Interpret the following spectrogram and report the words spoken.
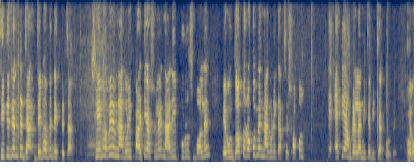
সিটিজেনকে যেভাবে দেখতে চান সেভাবে নাগরিক পার্টি আসলে নারী পুরুষ বলেন এবং যত রকমের নাগরিক আছে সকলকে একই আমব্রেলা নিচে বিচার করবে। এবং.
